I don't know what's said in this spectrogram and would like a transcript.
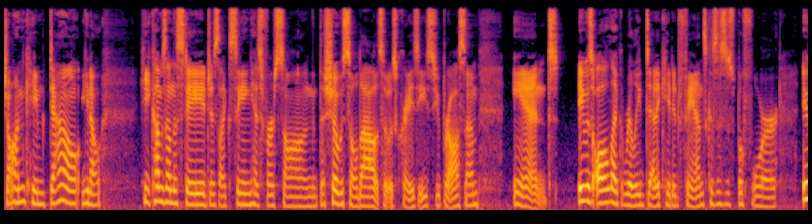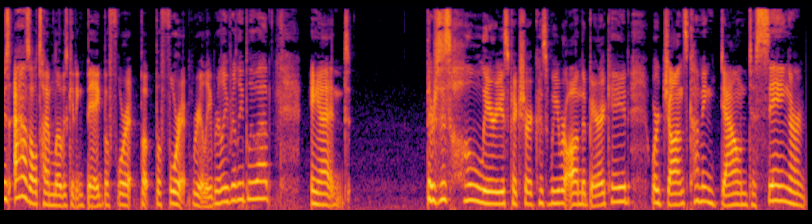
John came down, you know, he comes on the stage is like singing his first song. The show was sold out, so it was crazy, super awesome. And it was all like really dedicated fans because this was before it was as all time low was getting big before it but before it really, really, really blew up. And there's this hilarious picture because we were on the barricade where John's coming down to sing or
